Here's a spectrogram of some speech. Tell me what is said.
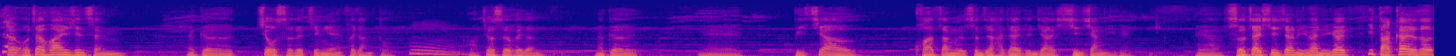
在在我在花园新城那个救蛇的经验非常多。嗯，啊，救蛇非常那个呃比较夸张的，甚至还在人家信箱里面。哎呀，蛇在信箱里面，你看一打开的时候，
